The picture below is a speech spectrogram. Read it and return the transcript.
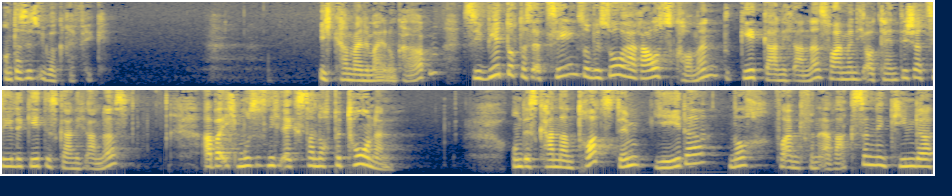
Und das ist übergriffig. Ich kann meine Meinung haben, sie wird durch das Erzählen sowieso herauskommen, geht gar nicht anders, vor allem wenn ich authentisch erzähle, geht es gar nicht anders, aber ich muss es nicht extra noch betonen. Und es kann dann trotzdem jeder noch, vor allem von Erwachsenen, Kinder,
